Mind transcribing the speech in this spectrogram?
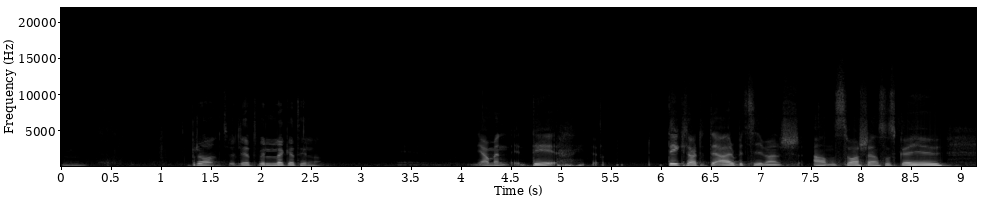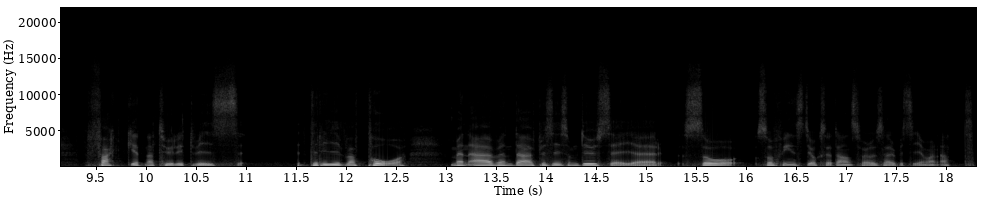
Mm. Bra tydlighet. Vill du lägga till något? ja, men det, det är klart att det är arbetsgivarens ansvar. Sen så ska ju facket naturligtvis driva på. Men även där, precis som du säger, så, så finns det också ett ansvar hos arbetsgivaren att,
